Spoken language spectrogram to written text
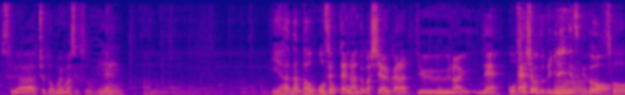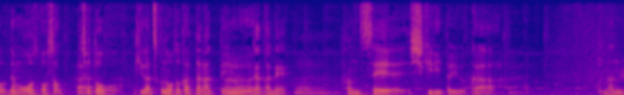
それはちょっと思いますよそういうふうにね、あのいやなんか遅絶対なんとかしてやるからっていうのはね遅大したことできないんですけど、うんそうでもお遅ちょっと気が付くの遅かったなっていう、なんかね、反省しきりというか、なんうん。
